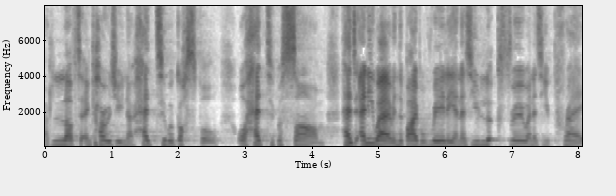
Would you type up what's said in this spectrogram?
I'd love to encourage you, you know, head to a gospel or head to a psalm. Head anywhere in the Bible, really, and as you look through and as you pray,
